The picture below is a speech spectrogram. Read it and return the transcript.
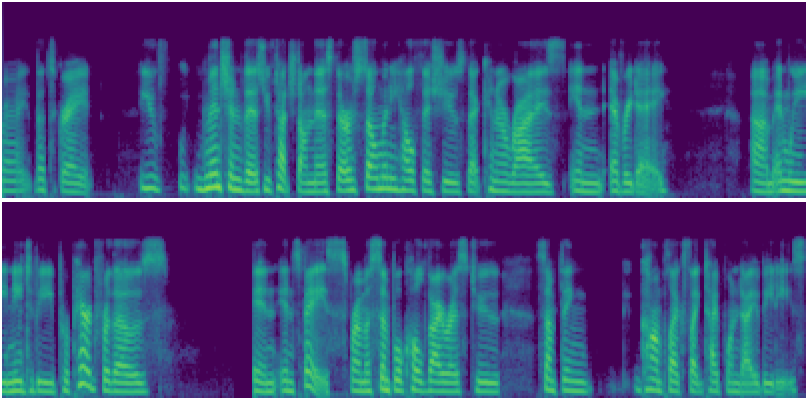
Right. That's great. You've mentioned this, you've touched on this. There are so many health issues that can arise in every day. Um, and we need to be prepared for those in, in space, from a simple cold virus to something complex like type 1 diabetes.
